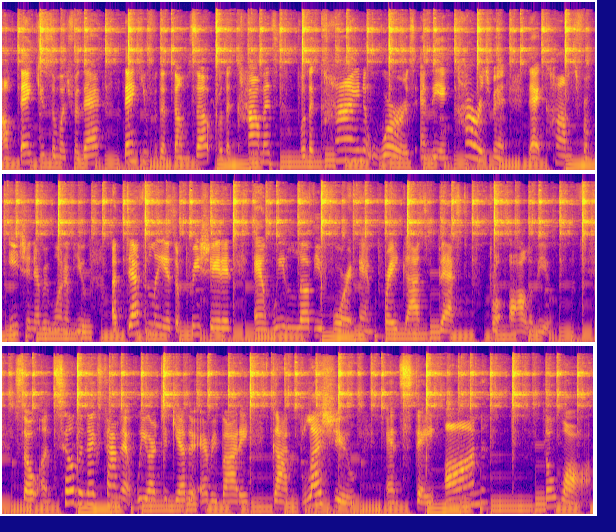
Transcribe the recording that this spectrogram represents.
um, thank you so much for that. Thank you for the thumbs up, for the comments, for the kind words and the encouragement that comes from each and every one of you uh, definitely is appreciated, and we love you for it and pray God's best for all of you. So until the next time that we are together, everybody, God bless you and stay on the wall.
